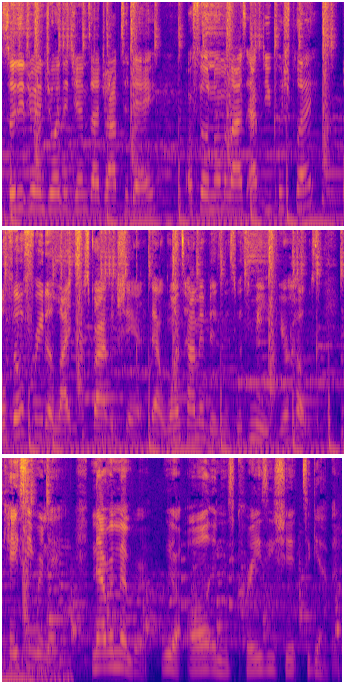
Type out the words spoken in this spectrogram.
So, did you enjoy the gems I dropped today? Or feel normalized after you push play? Well, feel free to like, subscribe, and share that one time in business with me, your host, Casey Renae. Now remember, we are all in this crazy shit together.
